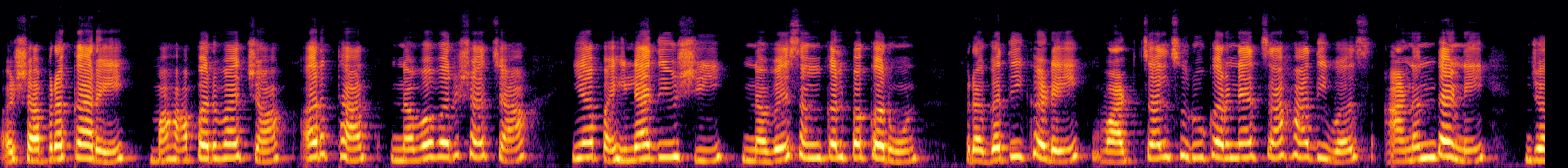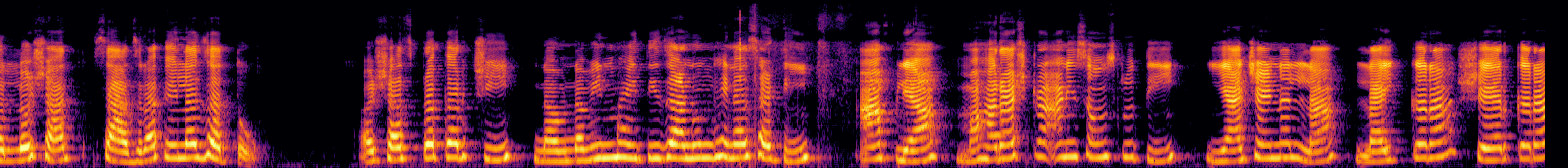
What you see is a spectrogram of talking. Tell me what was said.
अशा प्रकारे महापर्वाच्या अर्थात नववर्षाच्या या पहिल्या दिवशी नवे संकल्प करून प्रगतीकडे वाटचाल सुरू करण्याचा हा दिवस आनंदाने जल्लोषात साजरा केला जातो. अशाच प्रकारची नवनवीन माहिती जाणून घेण्यासाठी आपल्या महाराष्ट्र आणि संस्कृती या चॅनलला लाईक करा शेअर करा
